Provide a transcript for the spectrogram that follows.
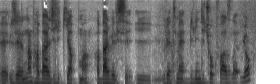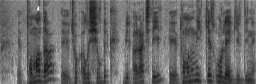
e, üzerinden habercilik yapma, haber verisi e, üretme bilinci çok fazla yok. E, Toma da e, çok alışıldık bir araç değil. E, Toma'nın ilk kez Urla'ya girdiğini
